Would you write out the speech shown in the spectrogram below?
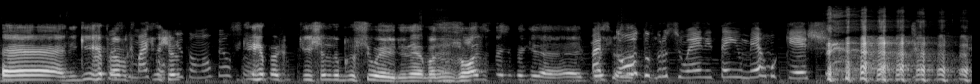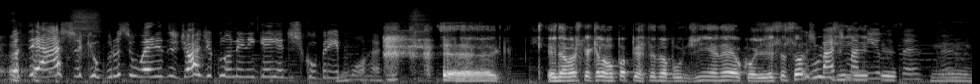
É, ninguém reparava que, que Michael cheiro, não pensou. Ninguém reparava que tinha cheiro do Bruce Wayne, né? Mas é. os olhos é, é Mas todo Bruce Wayne tem o mesmo queixo. Você acha que o Bruce Wayne do George Clooney ninguém ia descobrir, porra? É, ainda mais com aquela roupa apertando a bundinha, né? Eu conheço essa Os bundinha. Os mamilos, é. é.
